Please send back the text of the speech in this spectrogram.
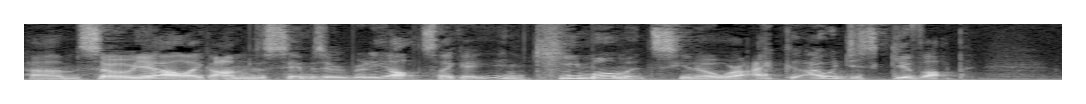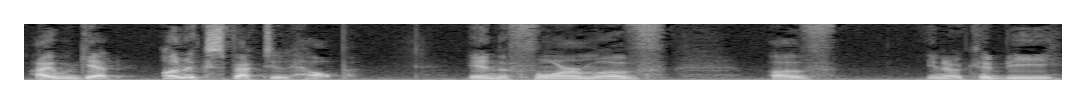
Um, so yeah, like I'm the same as everybody else. Like in key moments, you know, where I, I would just give up. I would get unexpected help in the form of, of, you know, could be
